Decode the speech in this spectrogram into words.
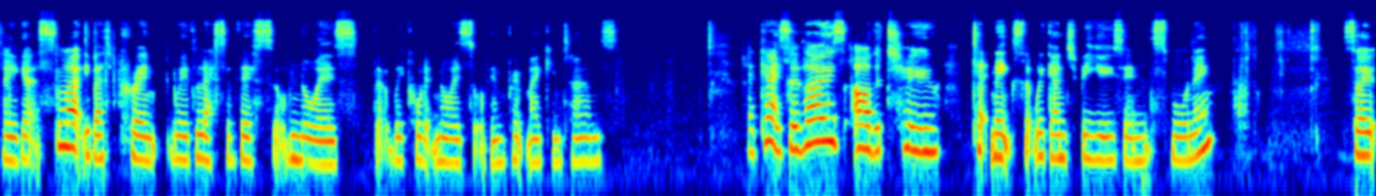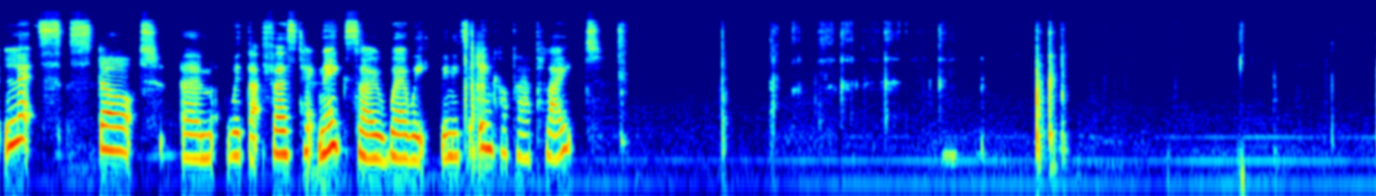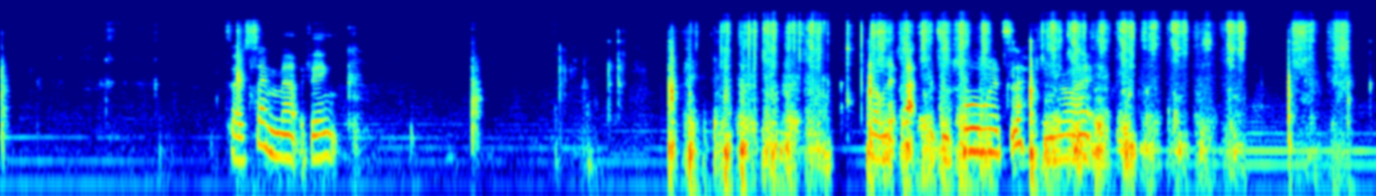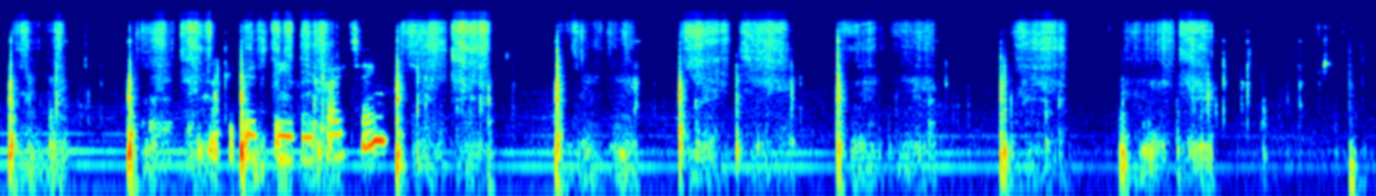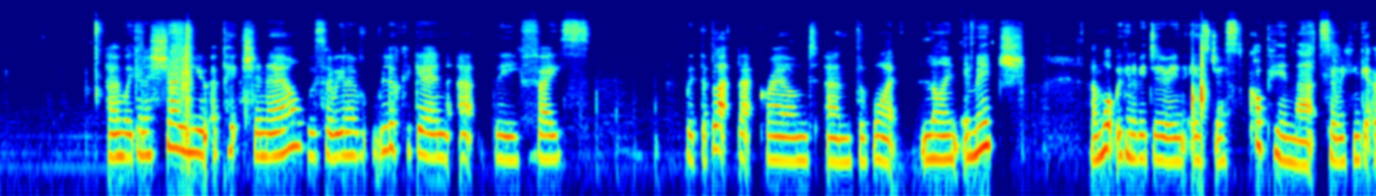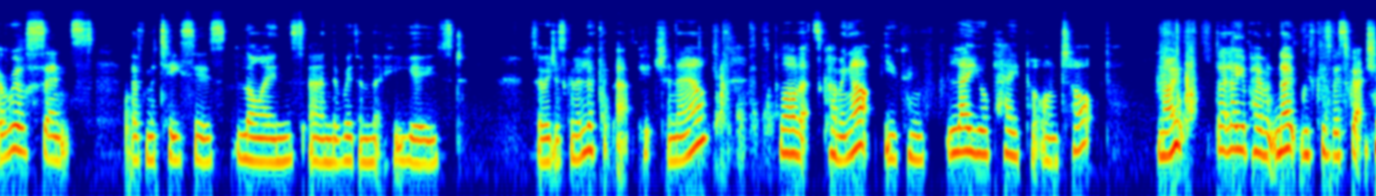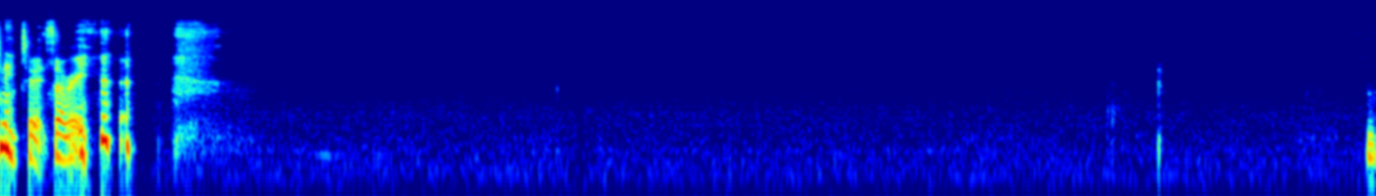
So you get a slightly better print with less of this sort of noise that we call it noise sort of in printmaking terms. Okay, so those are the two techniques that we're going to be using this morning. So let's start um, with that first technique. So where we, we need to ink up our plate. So same amount of ink. Roll it backwards and forwards, left and right. Make a good even coating. And we're going to show you a picture now. So we're going to look again at the face with the black background and the white line image. And what we're going to be doing is just copying that so we can get a real sense of Matisse's lines and the rhythm that he used. So we're just going to look at that picture now. While that's coming up, you can lay your paper on top. No, don't lay your paper. No, because we're scratching into it. Sorry.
